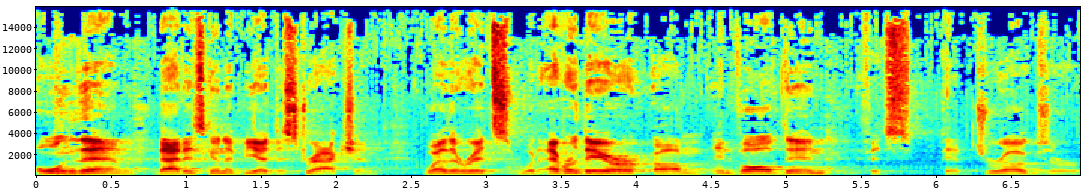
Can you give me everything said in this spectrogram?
on them that is going to be a distraction, whether it's whatever they are um, involved in, if it's they have drugs or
